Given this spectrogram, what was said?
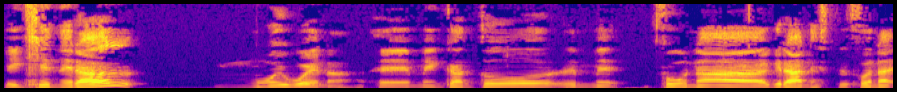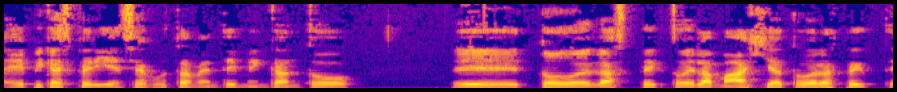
En general, muy buena. Eh, me encantó, eh, fue una gran, fue una épica experiencia justamente y me encantó todo el aspecto de la magia, todo el aspecto,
